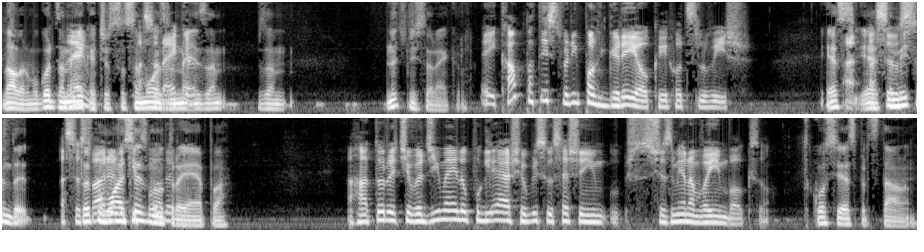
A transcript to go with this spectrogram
Dobro, mogoče za nekaj, če so samo za me. Za, za, nič niso rekli. Ej, kam pa te stvari pa grejo, ki jih odsloviš? Jaz, a, jaz a se mislim, da se to je po mojem vse znotraj Apple. Aha, torej, če v Gmailu pogledaš, je v bistvu vse še, še zmeraj v inboxu. Tako si jaz predstavljam.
